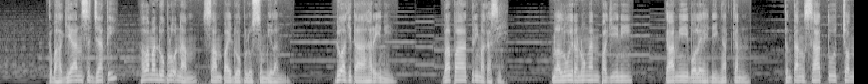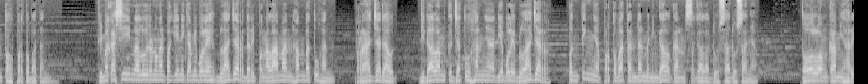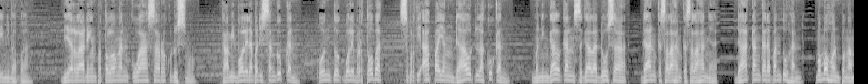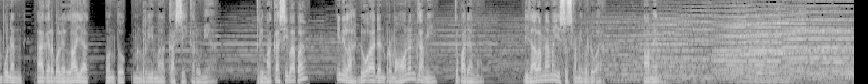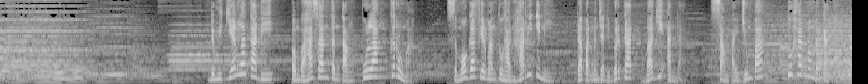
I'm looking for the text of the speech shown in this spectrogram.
Kebahagiaan sejati halaman 26 sampai 29. Doa kita hari ini. Bapa, terima kasih. Melalui renungan pagi ini, kami boleh diingatkan tentang satu contoh pertobatan. Terima kasih melalui renungan pagi ini kami boleh belajar dari pengalaman hamba Tuhan, Raja Daud. Di dalam kejatuhannya dia boleh belajar pentingnya pertobatan dan meninggalkan segala dosa-dosanya. Tolong kami hari ini Bapa, biarlah dengan pertolongan kuasa roh kudusmu, kami boleh dapat disanggupkan untuk boleh bertobat seperti apa yang Daud lakukan, meninggalkan segala dosa dan kesalahan-kesalahannya, datang ke hadapan Tuhan, memohon pengampunan agar boleh layak untuk menerima kasih karunia. Terima kasih Bapa. Inilah doa dan permohonan kami kepadamu. Di dalam nama Yesus kami berdoa. Amin. Demikianlah tadi pembahasan tentang pulang ke rumah. Semoga firman Tuhan hari ini dapat menjadi berkat bagi Anda. Sampai jumpa, Tuhan memberkati.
